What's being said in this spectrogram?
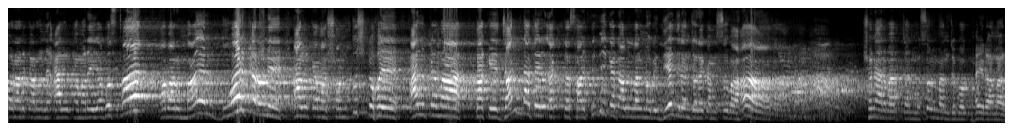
করার কারণে আলকামার এই অবস্থা, আবার মায়ের দুয়ার কারণে আলকামা সন্তুষ্ট হয়ে আলকামা তাকে জান্নাতের একটা সার্টিফিকেট আল্লাহর নবী দিয়ে দিলেন। জোরে কান সুবাহান সোনার বাচ্চান মুসলমান যুবক ভাইরা আমার,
